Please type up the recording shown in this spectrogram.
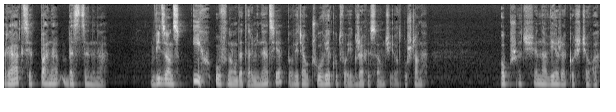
Reakcja Pana bezcenna. Widząc ich ufną determinację, powiedział: Człowieku, Twoje grzechy są Ci odpuszczone. Oprzeć się na wierze Kościoła.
